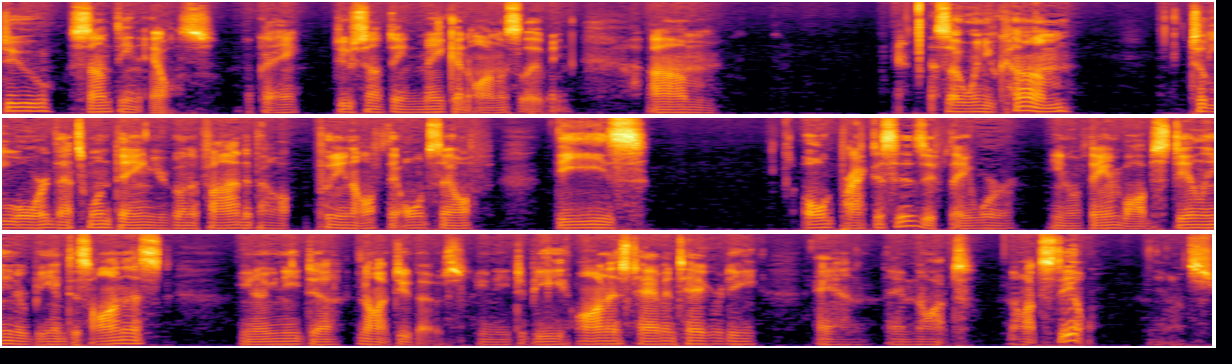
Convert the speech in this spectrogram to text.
Do something else, okay? Do something, make an honest living. Um, so when you come to the Lord. That's one thing you're going to find about putting off the old self. These old practices, if they were, you know, if they involve stealing or being dishonest, you know, you need to not do those. You need to be honest, have integrity, and and not not steal. You know, it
